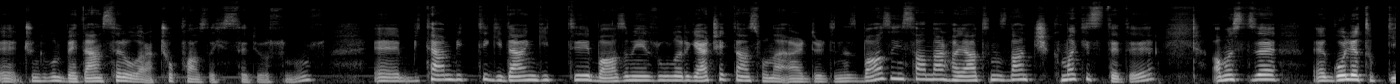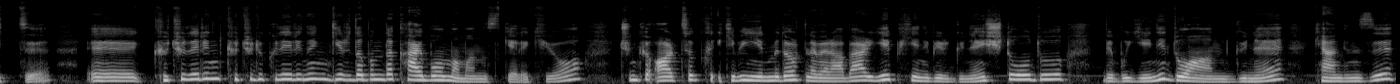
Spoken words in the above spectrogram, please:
Ee, çünkü bunu bedensel olarak çok fazla hissediyorsunuz. Ee, biten bitti, giden gitti. Bazı mevzuları gerçekten sona erdirdiniz. Bazı insanlar hayatınızdan çıkmak istedi ama size e, gol atıp gitti. E, kötülerin kötülüklerinin girdabında kaybolmamanız gerekiyor. Çünkü artık 2024 ile beraber yepyeni bir güneş doğdu ve bu yeni doğan güne kendinizi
